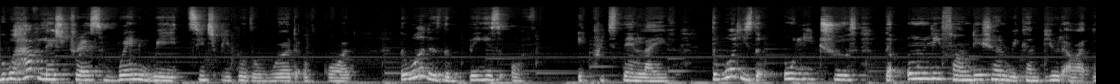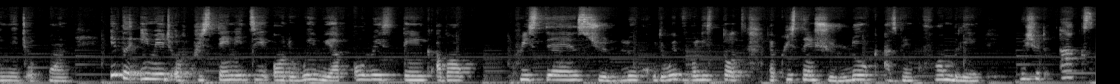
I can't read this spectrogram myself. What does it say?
We will have less stress when we teach people the Word of God. The Word is the base of a Christian life. The Word is the only truth, the only foundation we can build our image upon. If the image of Christianity or the way we have always think about Christians should look, the way we've always thought that Christians should look has been crumbling, we should ask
